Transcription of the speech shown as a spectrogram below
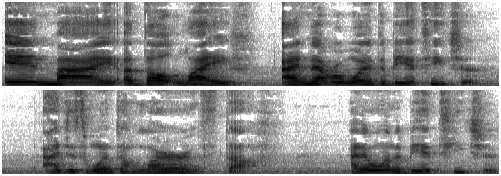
in my adult life, I never wanted to be a teacher. I just wanted to learn stuff. I didn't want to be a teacher.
